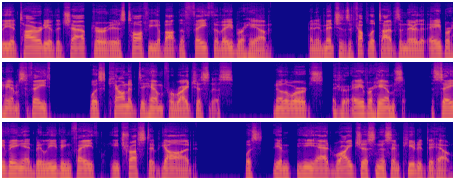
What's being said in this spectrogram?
the entirety of the chapter is talking about the faith of Abraham. And it mentions a couple of times in there that Abraham's faith was counted to him for righteousness. In other words, Abraham's saving and believing faith, he trusted God, was he had righteousness imputed to him.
